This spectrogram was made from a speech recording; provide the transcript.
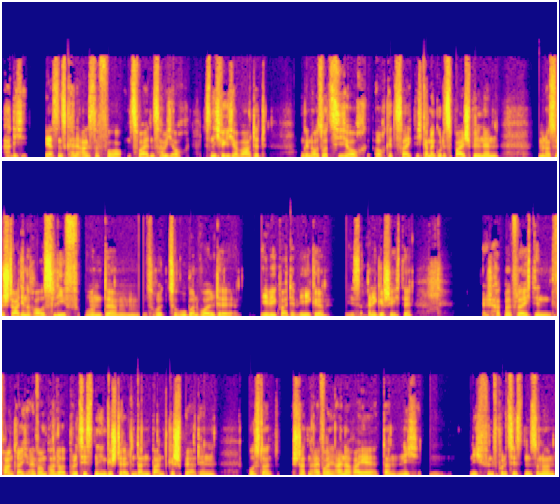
hatte ich erstens keine Angst davor und zweitens habe ich auch das nicht wirklich erwartet. Und genauso hat es sich auch, auch gezeigt. Ich kann ein gutes Beispiel nennen. Wenn man aus dem Stadion rauslief und ähm, zurück zur U-Bahn wollte, ewig weite Wege, ist eine Geschichte hat man vielleicht in Frankreich einfach ein paar Leute, Polizisten hingestellt und dann ein Band gesperrt. In Russland standen einfach in einer Reihe dann nicht, nicht fünf Polizisten, sondern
